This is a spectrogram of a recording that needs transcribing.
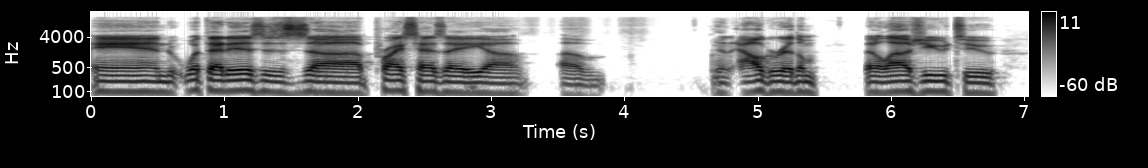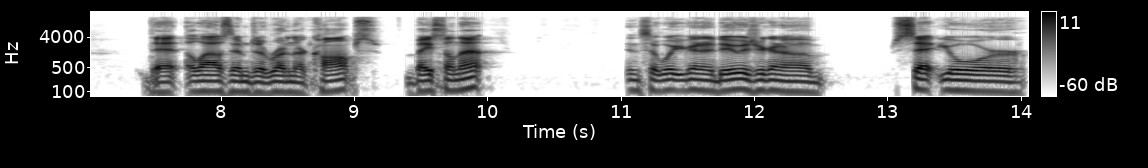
And what that is is uh, price has a, uh, a an algorithm that allows you to that allows them to run their comps based on that. And so what you're going to do is you're going to set your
